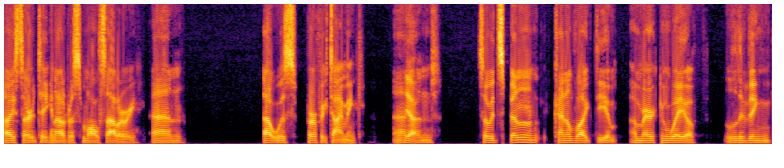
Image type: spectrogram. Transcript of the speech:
I started taking out a small salary, and that was perfect timing. And Yeah. so it's been kind of like the American way of living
